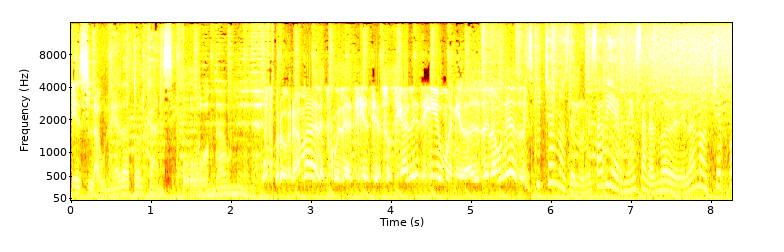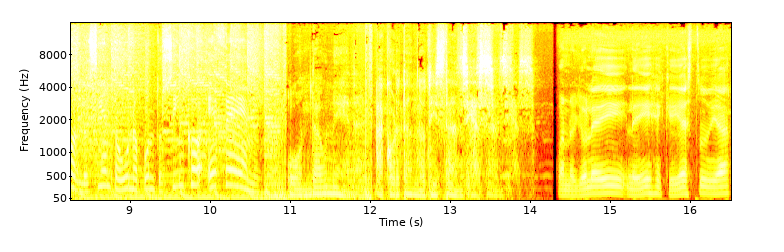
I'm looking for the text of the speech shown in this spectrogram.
es la UNED a tu alcance. Onda UNED. Un programa de la Escuela de Ciencias Sociales y Humanidades de la UNED. Escúchanos de lunes a viernes a las 9 de la noche por los 101.5 FM. Onda UNED. Acortando distancias. Cuando yo le, di, le dije que iba a estudiar,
